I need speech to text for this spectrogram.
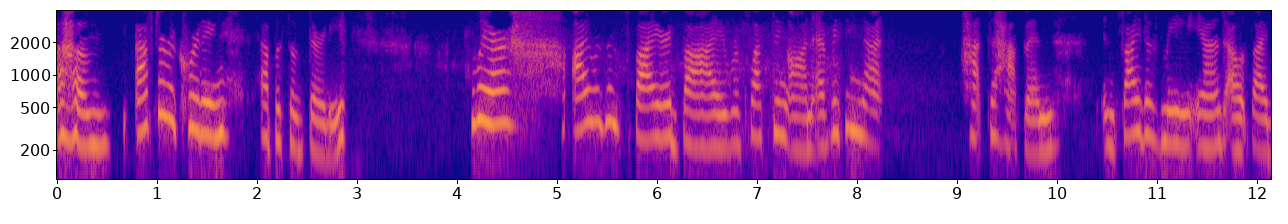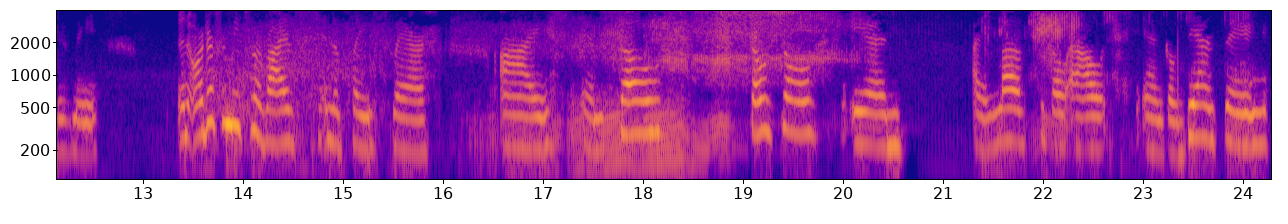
um, after recording episode 30, where I was inspired by reflecting on everything that had to happen inside of me and outside of me in order for me to arrive in a place where I am so social and I love to go out and go dancing.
